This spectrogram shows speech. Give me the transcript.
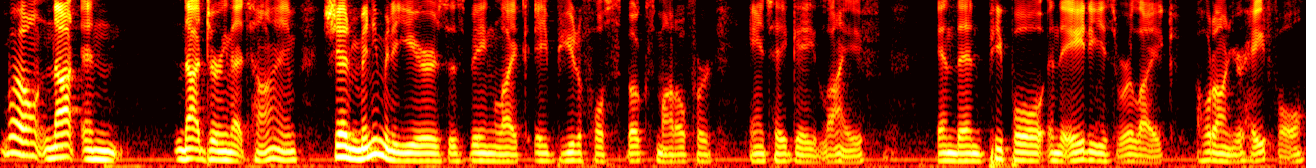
Well, not in not during that time. She had many, many years as being like a beautiful spokesmodel for anti-gay life, and then people in the '80s were like, "Hold on, you're hateful."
